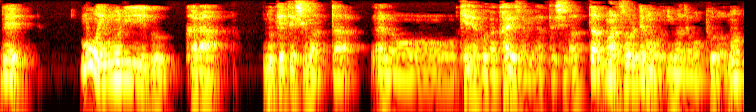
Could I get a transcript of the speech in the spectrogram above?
で、もう M リーグから抜けてしまった、あの契約が解除になってしまった、まあそれでも今でもプロの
